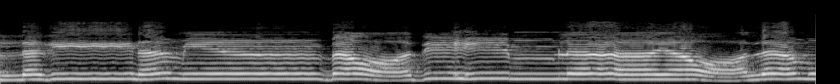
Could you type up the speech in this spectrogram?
والذين من بعدهم لا يعلمهم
